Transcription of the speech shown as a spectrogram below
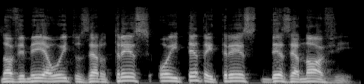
96803 8319.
